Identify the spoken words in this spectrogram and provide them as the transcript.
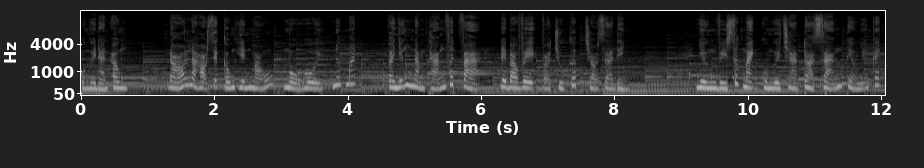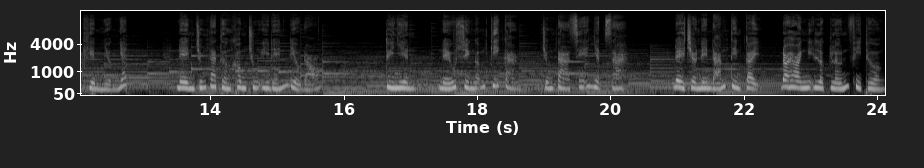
của người đàn ông. Đó là họ sẽ cống hiến máu, mồ hôi, nước mắt và những năm tháng vất vả để bảo vệ và chu cấp cho gia đình. Nhưng vì sức mạnh của người cha tỏa sáng theo những cách khiêm nhường nhất, nên chúng ta thường không chú ý đến điều đó. Tuy nhiên, nếu suy ngẫm kỹ càng, chúng ta sẽ nhận ra, để trở nên đáng tin cậy, đòi hỏi nghị lực lớn phi thường.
